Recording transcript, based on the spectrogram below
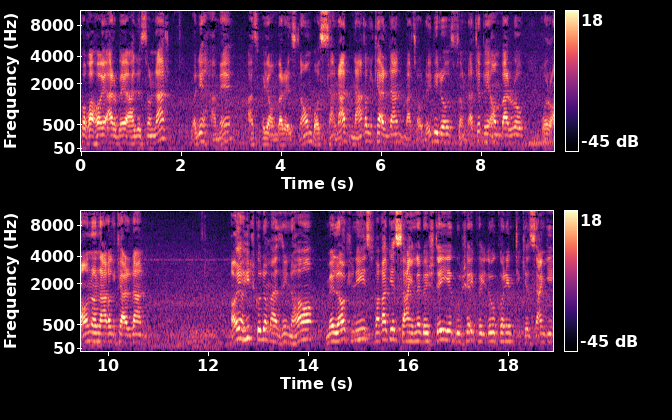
فقهای اربع اهل سنت ولی همه از پیامبر اسلام با سند نقل کردن مطالبی رو سنت پیامبر رو قرآن رو نقل کردن. آیا هیچ کدوم از اینها ملاک نیست؟ فقط یه سنگ نوشته یه گوشه پیدا کنیم که سنگی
